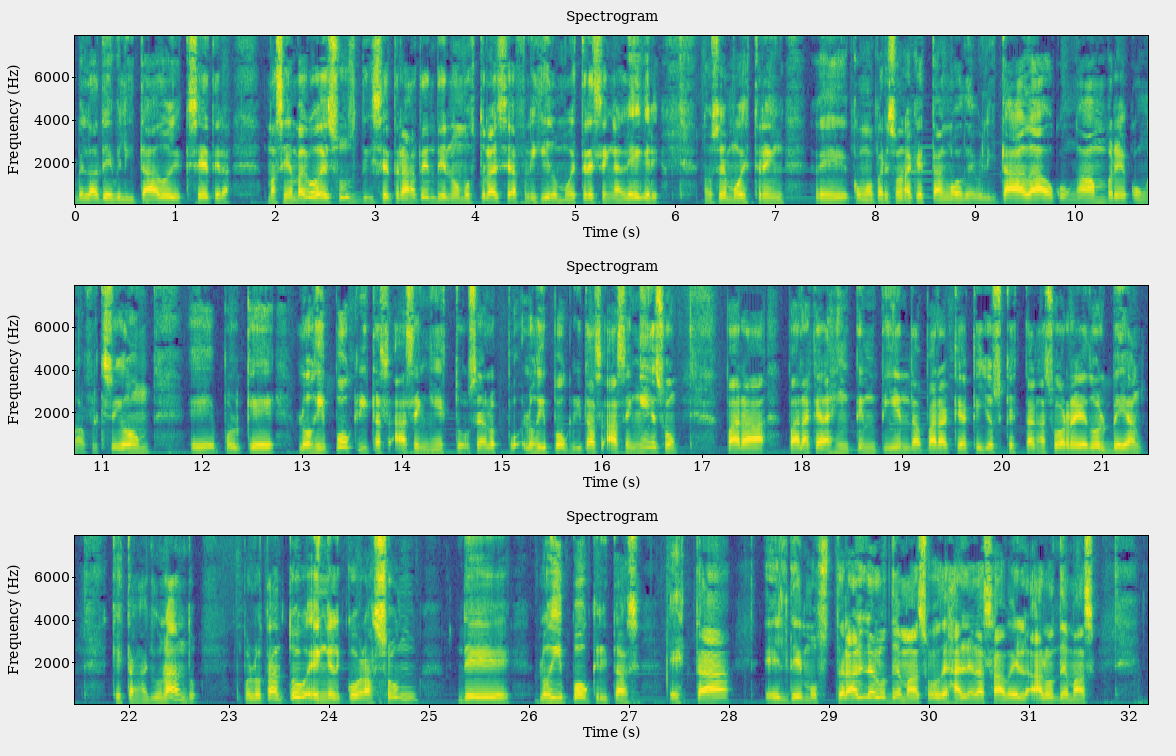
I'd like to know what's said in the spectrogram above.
¿verdad? debilitados, etcétera. Mas sin embargo, Jesús dice, traten de no mostrarse afligidos, muéstrense alegre, no se muestren eh, como personas que están o debilitadas o con hambre, con aflicción, eh, porque los hipócritas hacen esto, o sea, los, los, hipócritas hacen eso para, para que la gente entienda, para que aquellos que están a su alrededor vean que están ayunando. Por lo tanto, en el corazón de los hipócritas está el demostrarle a los demás o dejarle saber a los demás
